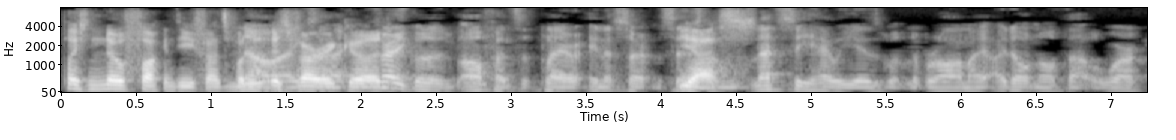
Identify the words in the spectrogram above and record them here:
plays no fucking defense, but No, is very exactly. good. Very good offensive player in a certain system. Yes. Let's see how he is with LeBron. I, I don't know if that will work.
